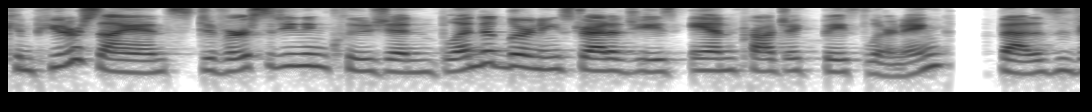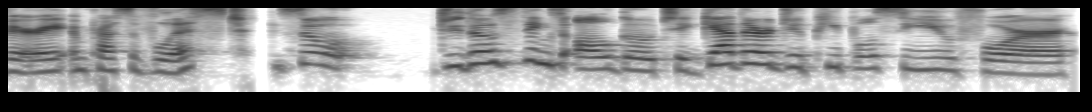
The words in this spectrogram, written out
computer science, diversity and inclusion, blended learning strategies, and project based learning. That is a very impressive list. So, do those things all go together? Do people see you for,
